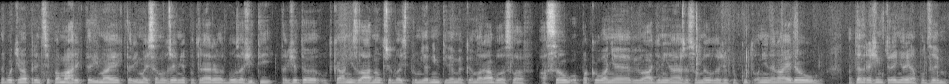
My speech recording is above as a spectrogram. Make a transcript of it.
nebo těma principama hry, který mají, který mají samozřejmě po trenérem Verbou zažitý, takže to utkání zvládnou třeba i s průměrným týmem, jako je Mladá Boleslav a jsou opakovaně vyváděný na jaře somilu, takže pokud oni nenajedou na ten režim, který měli na podzim,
